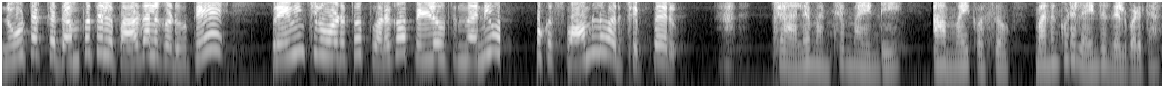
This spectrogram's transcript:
నూటొక్క దంపతుల పాదాలు కడిగితే ప్రేమించిన వాడితో త్వరగా పెళ్ళవుతుందని ఒక స్వాములు వారు చెప్పారు. చాలా మంచి అమ్మాయి అండి ఆ అమ్మాయి కోసం మనం కూడా లైన్లో నిలబడదాం.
